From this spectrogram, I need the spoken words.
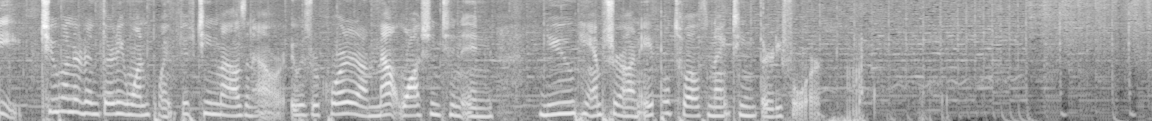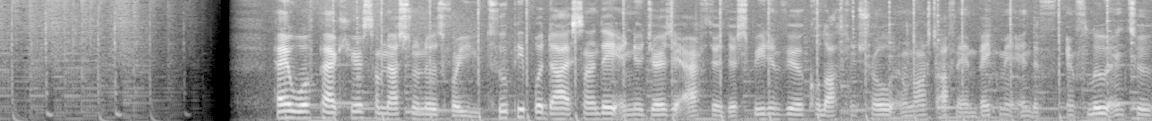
Speed, 231.15 miles an hour. It was recorded on Mount Washington in New Hampshire on April 12, 1934. Hey Wolfpack, here's some national news for you. Two people died Sunday in New Jersey after their speeding vehicle lost control and launched off an embankment and, and flew into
